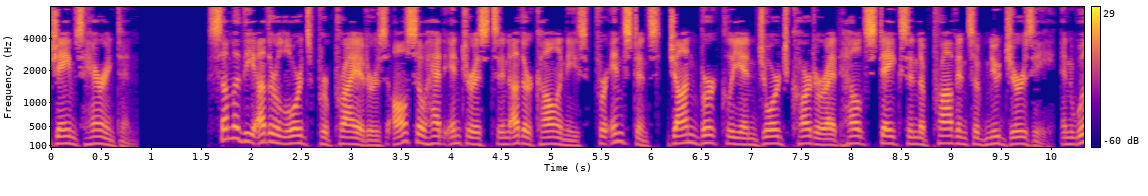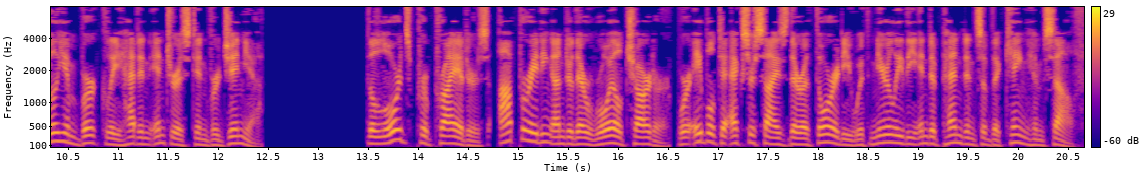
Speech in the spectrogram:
James Harrington. Some of the other Lords Proprietors also had interests in other colonies, for instance, John Berkeley and George Carteret held stakes in the province of New Jersey, and William Berkeley had an interest in Virginia. The Lords Proprietors, operating under their royal charter, were able to exercise their authority with nearly the independence of the king himself.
